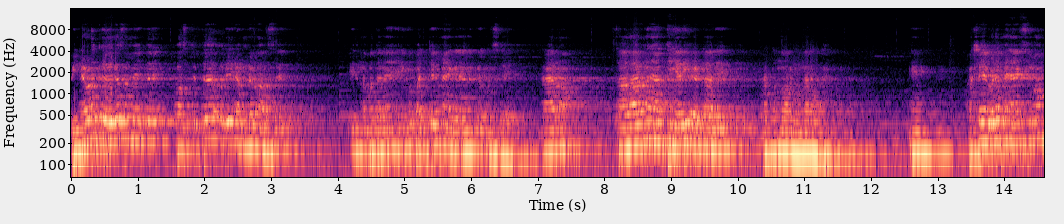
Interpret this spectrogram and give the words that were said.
പിന്നെ ഇവിടെ കയറിയ സമയത്ത് ഫസ്റ്റത്തെ ഒരു രണ്ട് ക്ലാസ് ഇരുന്നപ്പോൾ തന്നെ എനിക്ക് പറ്റിയൊരു മേഖല എനിക്ക് മനസ്സിലായി. കാരണം സാധാരണ ഞാൻ തിയറി കേട്ടാൽ പെട്ടെന്ന് ഉറങ്ങുന്നവരാണ്. പക്ഷെ ഇവിടെ മാക്സിമം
